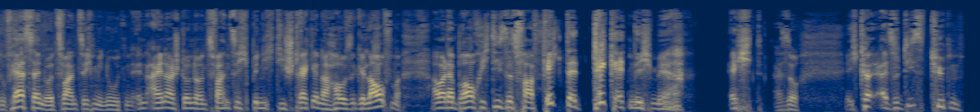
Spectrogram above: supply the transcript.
Du fährst ja nur 20 Minuten. In einer Stunde und 20 bin ich die Strecke nach Hause gelaufen. Aber da brauche ich dieses verfickte Ticket nicht mehr. Echt. Also, ich könnte, also diese Typen,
